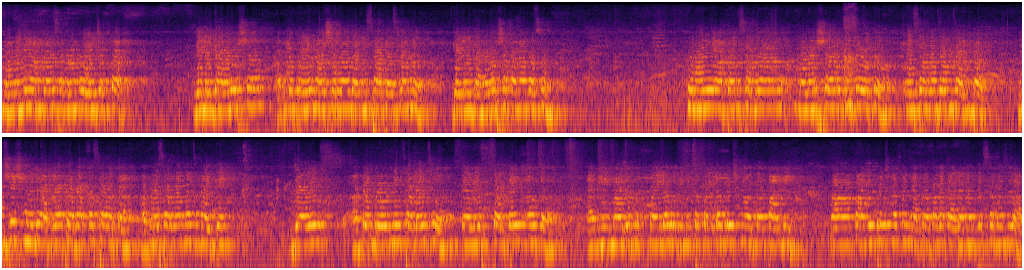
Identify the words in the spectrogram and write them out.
माननीय आमदार संग्राम जगताप गेले दहा वर्ष आपलं प्रेम आशीर्वाद आणि साथ असल्यानं गेल्या दहा वर्षपणापासून पूर्वी आपण सर्व नगर शहर कसं होतं हे सर्वजण जाणतात. विशेष म्हणजे आपला प्रभाग कसा होता आपल्या सर्वांनाच माहिती. आहे ज्यावेळेस आपण रोडने चालायचो त्यावेळेस चालता येत नव्हतं. आणि माझ्या महिला भगिनीचा पहिला प्रश्न होता पाणी. हा पाणी प्रश्न पण या प्रभागात आल्यानंतर समजला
